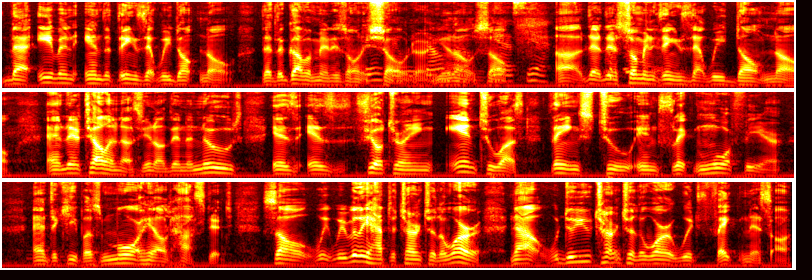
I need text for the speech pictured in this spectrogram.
that even in the things that we don't know, that the government is on his shoulder, you know. So yes, yeah. uh, there, there's so many things that we don't know and they're telling us, you know, then the news is is filtering into us things to inflict more fear and to keep us more held hostage. So we, we really have to turn to the word. Now, do you turn to the word with fakeness or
